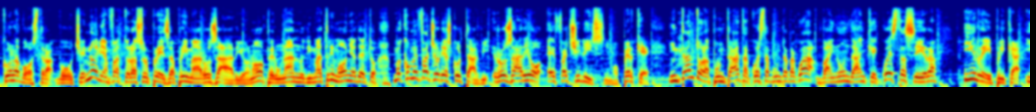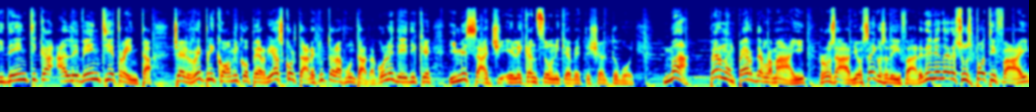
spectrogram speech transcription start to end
con la vostra voce. Noi abbiamo fatto la sorpresa prima a Rosario, no? Per un anno di matrimonio ha detto "Ma come faccio a riascoltarvi?". Rosario è facilissimo, perché intanto la puntata, questa puntata qua va in onda anche questa sera in replica identica alle 20.30. C'è il replicomico per riascoltare tutta la puntata con le dediche, i messaggi e le canzoni che avete scelto voi. Ma per non perderla mai, Rosario, sai cosa devi fare? Devi andare su Spotify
